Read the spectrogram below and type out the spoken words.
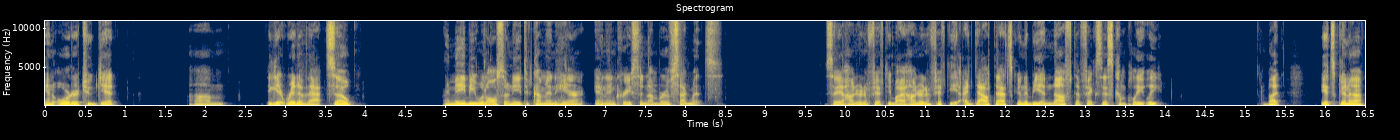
in order to get um, to get rid of that. So I maybe would also need to come in here and increase the number of segments. Say 150 by 150. I doubt that's going to be enough to fix this completely. But it's going to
